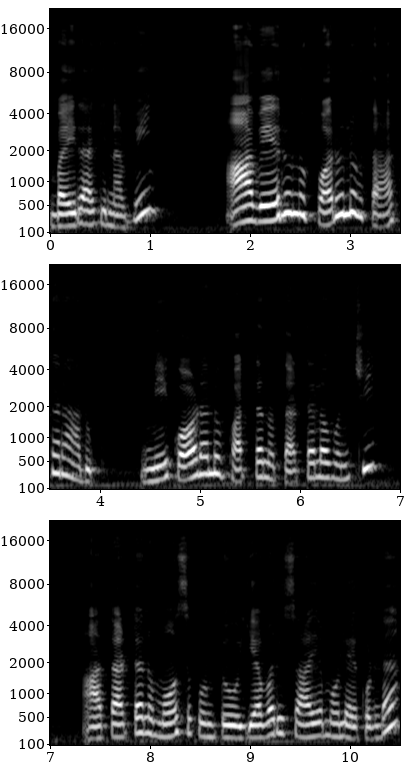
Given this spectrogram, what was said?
బైరాగి నవ్వి ఆ వేరును పరులు తాకరాదు. మీ కోడలు భర్తను తట్టలో ఉంచి ఆ తట్టను మోసుకుంటూ ఎవరి సాయము లేకుండా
